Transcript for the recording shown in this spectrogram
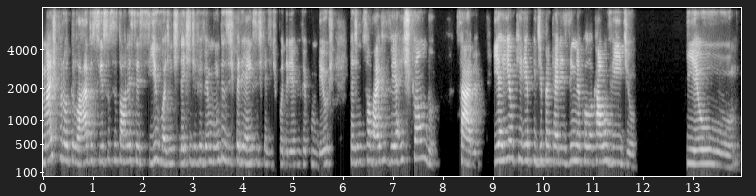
Mas, por outro lado, se isso se torna excessivo, a gente deixa de viver muitas experiências que a gente poderia viver com Deus, que a gente só vai viver arriscando, sabe? E aí eu queria pedir para a Kerizinha colocar um vídeo que eu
